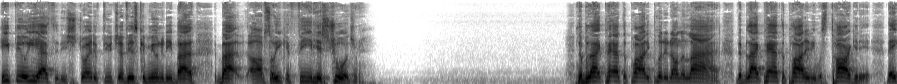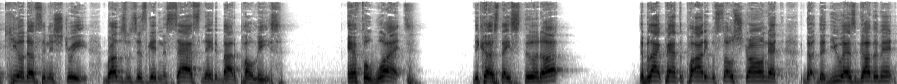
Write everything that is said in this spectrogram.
He feel he has to destroy the future of his community by, by, uh, so he can feed his children. The Black Panther Party put it on the line. The Black Panther Party was targeted. They killed us in the street. Brothers was just getting assassinated by the police. And for what? Because they stood up the Black Panther Party was so strong that the, the U.S. government,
